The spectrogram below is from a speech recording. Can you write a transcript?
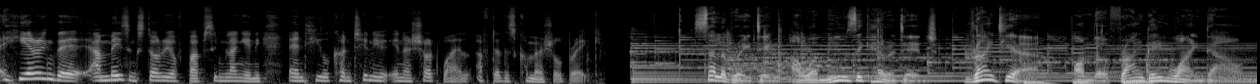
hearing the amazing story of Babsi Mlangeni, and he'll continue in a short while after this commercial break. Celebrating our music heritage right here on the Friday Wind Down.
